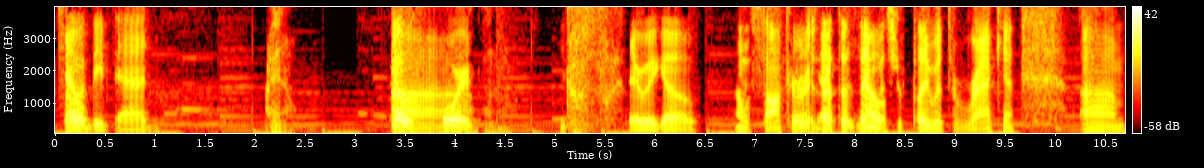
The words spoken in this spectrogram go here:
So, That would be bad. I know. Go Uh, sports. Go sports. There we go. Oh, soccer? Is that the X's thing now. that you play with the racket? Um,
